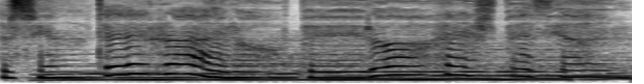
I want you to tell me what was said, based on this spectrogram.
Se siente raro, pero especial.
